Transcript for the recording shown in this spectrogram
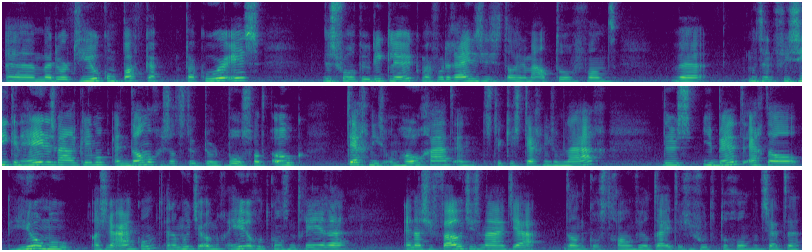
Ehm, waardoor het heel compact parcours is. Dus voor het publiek leuk. Maar voor de rijders is het al helemaal tof. Want we moeten fysiek een hele zware klim op. En dan nog eens dat stuk door het bos. Wat ook technisch omhoog gaat en stukjes technisch omlaag. Dus je bent echt al heel moe als je daar aankomt. En dan moet je ook nog heel goed concentreren. En als je foutjes maakt, ja, dan kost het gewoon veel tijd als je voet op de grond moet zetten.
